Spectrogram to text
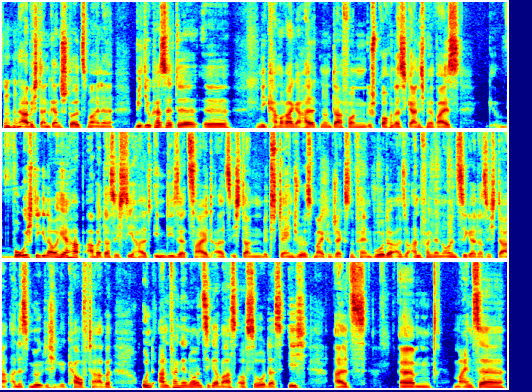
Mhm. Da habe ich dann ganz stolz meine Videokassette äh, in die Kamera gehalten und davon gesprochen, dass ich gar nicht mehr weiß, wo ich die genau her habe, aber dass ich sie halt in dieser Zeit, als ich dann mit Dangerous Michael Jackson Fan wurde, also Anfang der 90er, dass ich da alles Mögliche gekauft habe. Und Anfang der 90er war es auch so, dass ich als ähm, Mainzer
